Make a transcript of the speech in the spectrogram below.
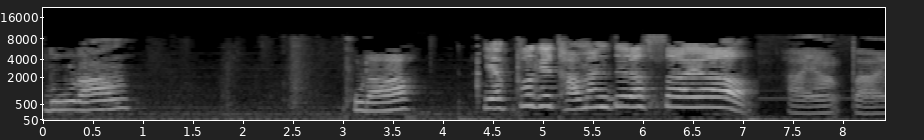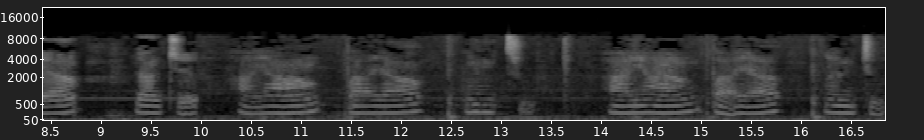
노랑, 보라. 예쁘게 다 만들었어요. 하양, 빠양, 난츠. 하양, 빠양, 난츠. 하양, 빠양, 난츠.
